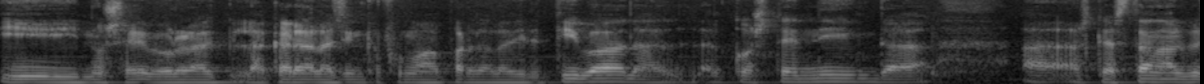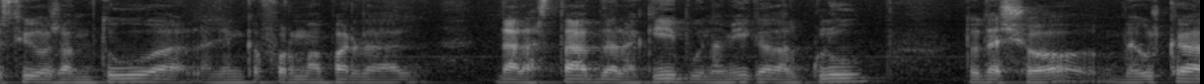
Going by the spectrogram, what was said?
i no sé, veure la, la cara de la gent que formava part de la directiva, del, del cos tècnic, de, els que estan als vestidors amb tu, la gent que forma part del, de l'estat, de l'equip, una mica del club, tot això, veus que,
